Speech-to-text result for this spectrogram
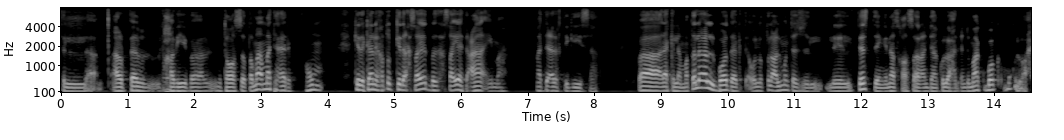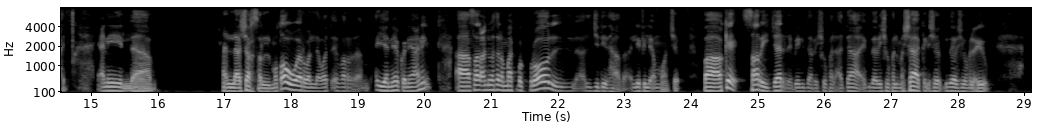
الخفيفة المتوسطة؟ ما ما تعرف. هم كذا كانوا يحطوك كذا إحصائيات بس إحصائيات عائمة ما تعرف تقيسها. فلكن لما طلع ال product أو طلع المنتج لل testing الناس خلاص صار عندها كل واحد عنده MacBook مو كل واحد. يعني الشخص المطور ولا whatever ايا يكن يعني آه صار عنده مثلا MacBook Pro الجديد هذا اللي في ال M1 chip ف okay صار يجرب يقدر يشوف الأداء يقدر يشوف المشاكل يقدر يشوف العيوب.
